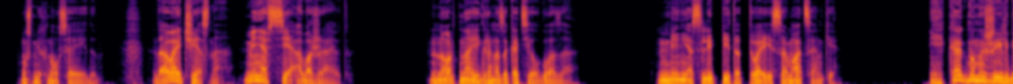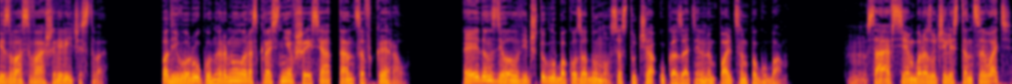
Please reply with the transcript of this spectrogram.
— усмехнулся Эйден. «Давай честно, меня все обожают». Норд наигранно закатил глаза. «Меня слепит от твоей самооценки». «И как бы мы жили без вас, ваше величество?» Под его руку нырнула раскрасневшаяся от танцев Кэрол. Эйден сделал вид, что глубоко задумался, стуча указательным пальцем по губам. «Совсем бы разучились танцевать?»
